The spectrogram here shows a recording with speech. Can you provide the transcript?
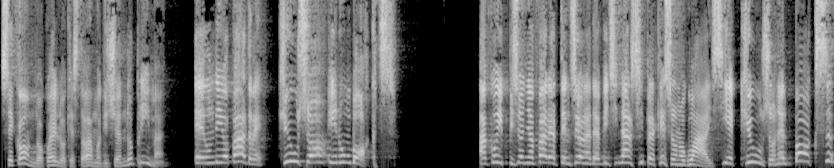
secondo quello che stavamo dicendo prima, è un Dio padre chiuso in un box a cui bisogna fare attenzione ad avvicinarsi perché sono guai. Si è chiuso nel box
